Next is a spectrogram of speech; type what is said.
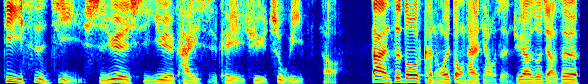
第四季十月、十一月开始可以去注意啊。当然，这都可能会动态调整。就像说，假设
